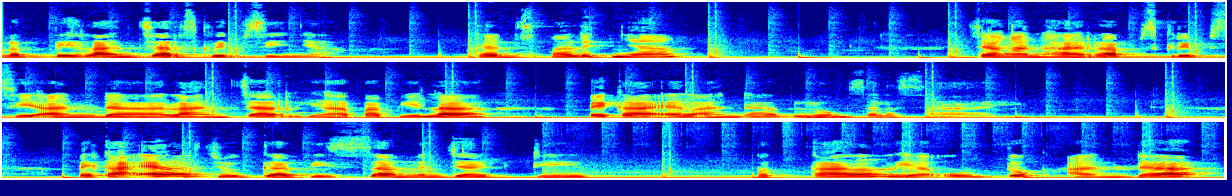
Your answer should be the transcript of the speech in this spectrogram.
Lebih lancar skripsinya. Dan sebaliknya jangan harap skripsi Anda lancar ya apabila PKL Anda belum selesai. PKL juga bisa menjadi bekal ya untuk Anda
